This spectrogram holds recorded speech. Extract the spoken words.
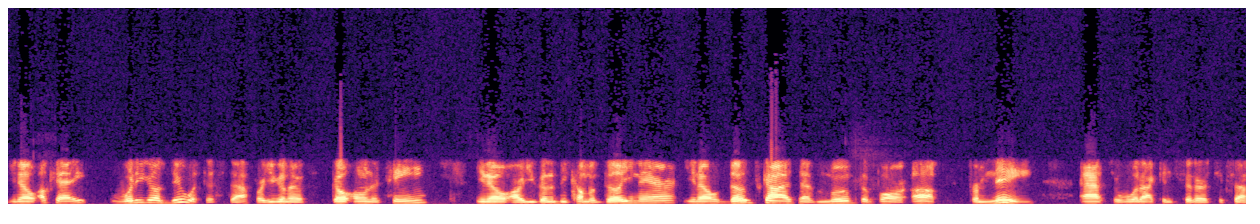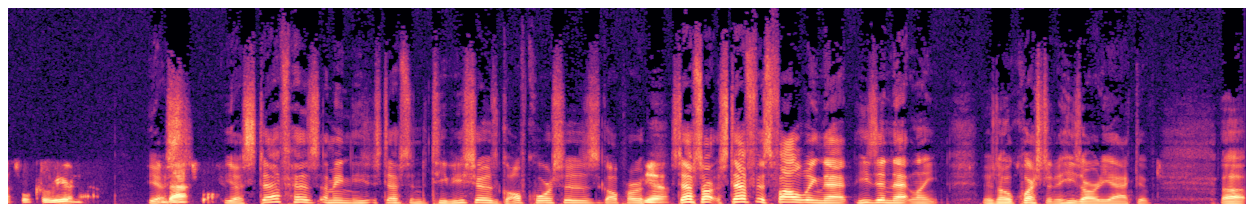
You know, okay, what are you going to do with this stuff? Are you going to go own a team? You know, are you going to become a billionaire? You know, those guys have moved the bar up for me as to what I consider a successful career now yes. basketball. Yeah, Steph has. I mean, he, Steph's in the TV shows, golf courses, golf pro. Yeah. Steph's Steph is following that. He's in that lane. There's no question that he's already active uh,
